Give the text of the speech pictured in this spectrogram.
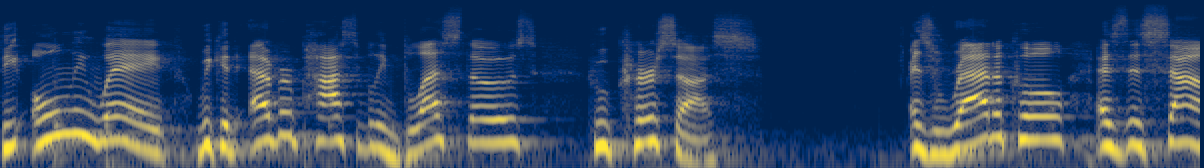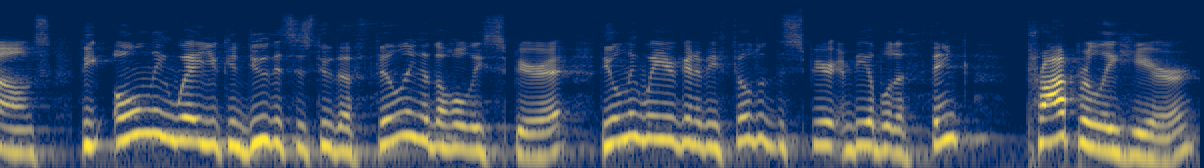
The only way we could ever possibly bless those who curse us, as radical as this sounds, the only way you can do this is through the filling of the Holy Spirit. The only way you're going to be filled with the Spirit and be able to think properly here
